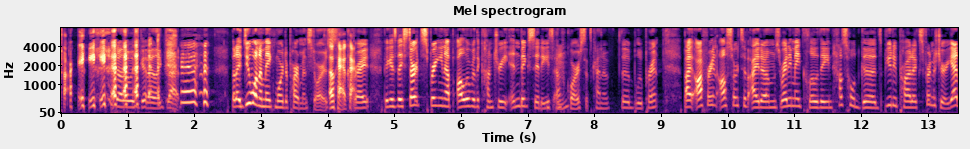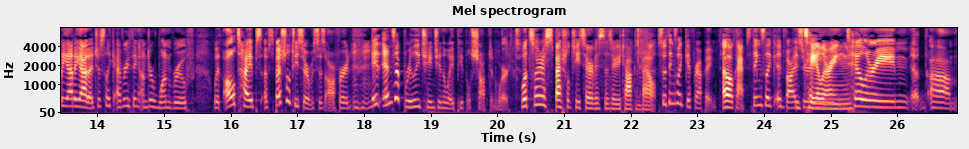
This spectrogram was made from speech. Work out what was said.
Sorry. no, that was good. I like that. But I do want to make more department stores. Okay, okay. Right? Because they start springing up all over the country in big cities. Mm-hmm. Of course, it's kind of the blueprint. By offering all sorts of items, ready made clothing, household goods, beauty products, furniture, yada, yada, yada, just like everything under one roof with all types of specialty services offered, Mm-hmm. it ends up really changing the way people shopped and worked. what sort of specialty services are you talking about? So things like gift wrapping, Oh, okay. things like advisory, Tailoring. tailoring, uh, um,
